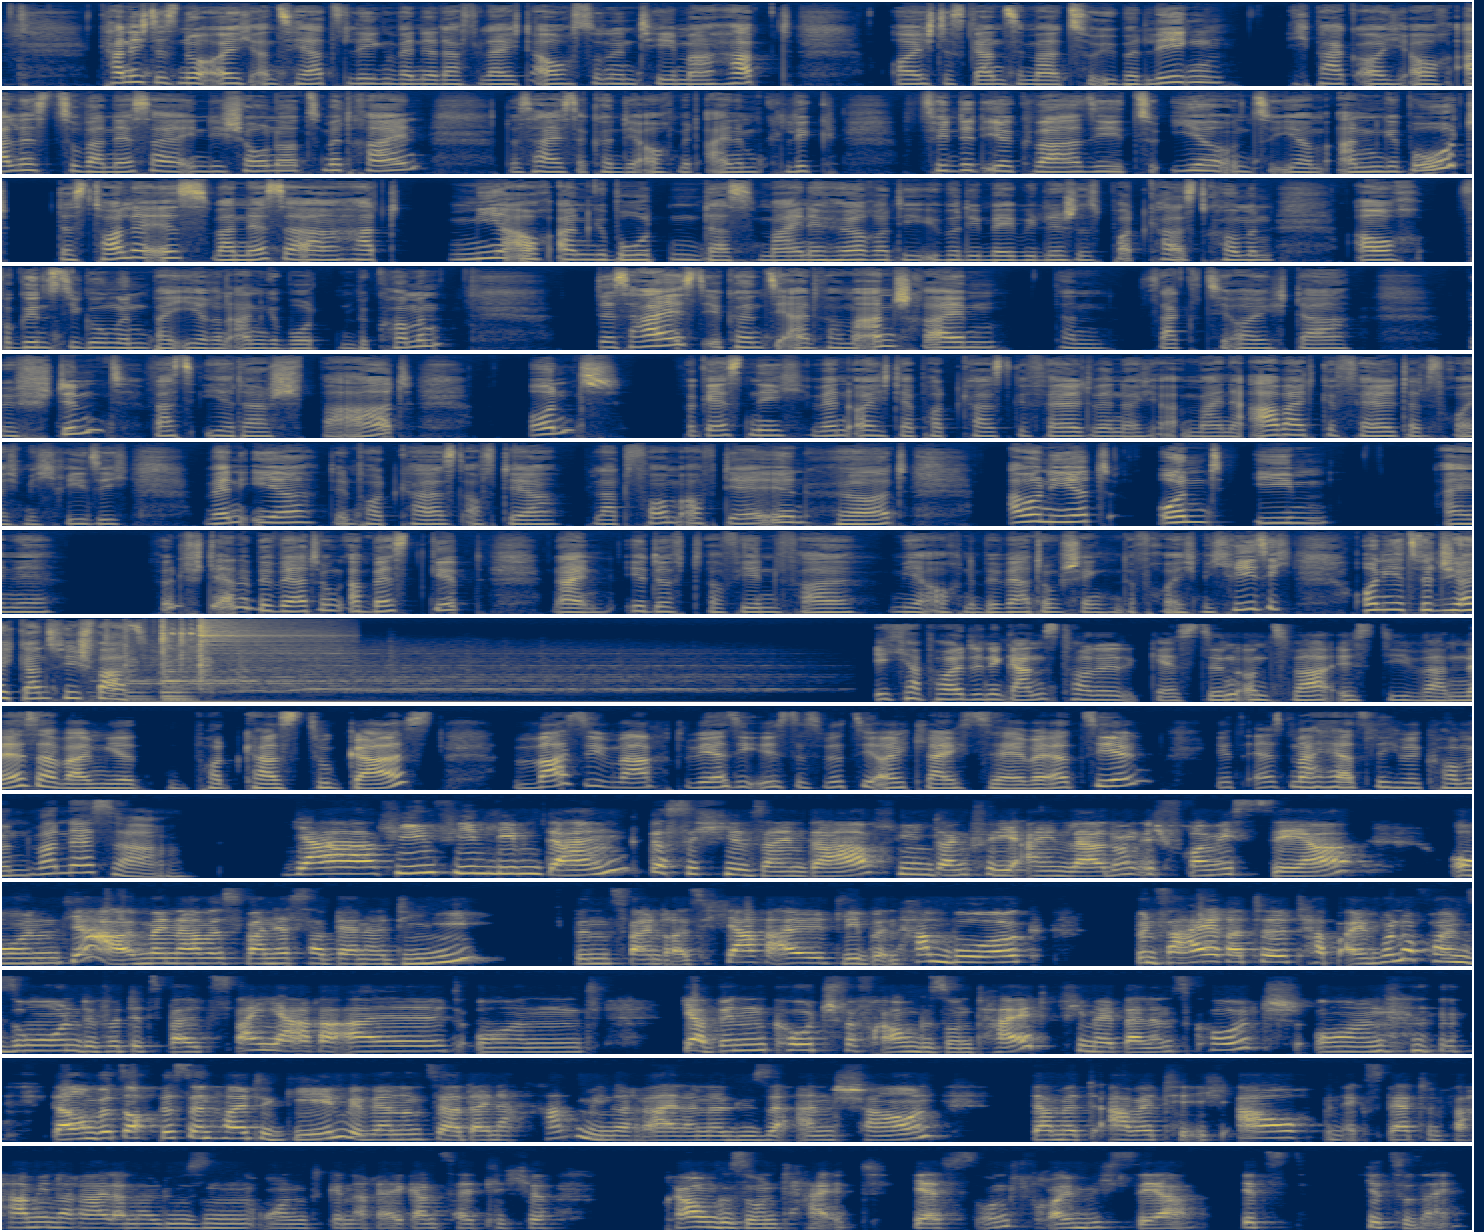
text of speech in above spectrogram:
kann ich das nur euch ans Herz legen, wenn ihr da vielleicht auch so ein Thema habt, euch das Ganze mal zu überlegen. Ich packe euch auch alles zu Vanessa in die Show Notes mit rein. Das heißt, da könnt ihr auch mit einem Klick findet ihr quasi zu ihr und zu ihrem Angebot. Das Tolle ist, Vanessa hat mir auch angeboten, dass meine Hörer, die über die Babylicious Podcast kommen, auch Vergünstigungen bei ihren Angeboten bekommen. Das heißt, ihr könnt sie einfach mal anschreiben, dann sagt sie euch da bestimmt, was ihr da spart. Und vergesst nicht, wenn euch der Podcast gefällt, wenn euch meine Arbeit gefällt, dann freue ich mich riesig, wenn ihr den Podcast auf der Plattform, auf der ihr ihn hört, abonniert und ihm eine 5-Sterne-Bewertung am besten gibt. Nein, ihr dürft auf jeden Fall mir auch eine Bewertung schenken, da freue ich mich riesig. Und jetzt wünsche ich euch ganz viel Spaß. Ich habe heute eine ganz tolle Gästin und zwar ist die Vanessa bei mir im Podcast zu Gast. Was sie macht, wer sie ist, das wird sie euch gleich selber erzählen. Jetzt erstmal herzlich willkommen, Vanessa. Ja, vielen, vielen lieben Dank, dass ich hier sein darf. Vielen Dank für die Einladung. Ich freue mich sehr. Und ja, mein Name ist Vanessa Bernardini. Ich bin 32 Jahre alt, lebe in Hamburg, bin verheiratet, habe einen wundervollen Sohn, der wird jetzt bald zwei Jahre alt und ja, bin Coach für Frauengesundheit, Female Balance Coach. Und darum wird es auch ein bisschen heute gehen. Wir werden uns ja deine Haarmineralanalyse anschauen. Damit arbeite ich auch, bin Expertin für Haarmineralanalysen und generell ganzheitliche Frauengesundheit. Yes, und freue mich sehr, jetzt hier zu sein.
